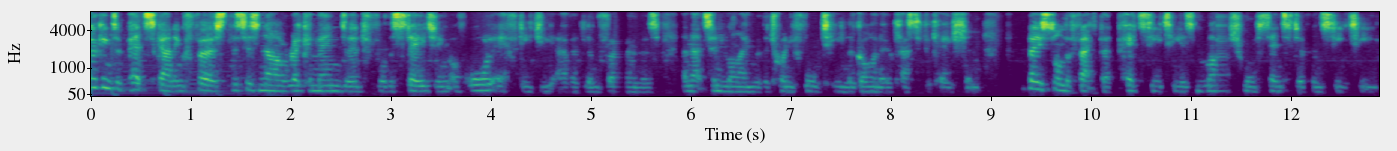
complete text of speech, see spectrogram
Looking to PET scanning first, this is now recommended for the staging of all FDG avid lymphomas, and that's in line with the 2014 Lugano classification based on the fact that PET CT is much more sensitive than CT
